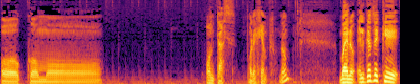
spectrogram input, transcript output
o como ONTAS, por ejemplo, ¿no? Bueno, el caso de que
